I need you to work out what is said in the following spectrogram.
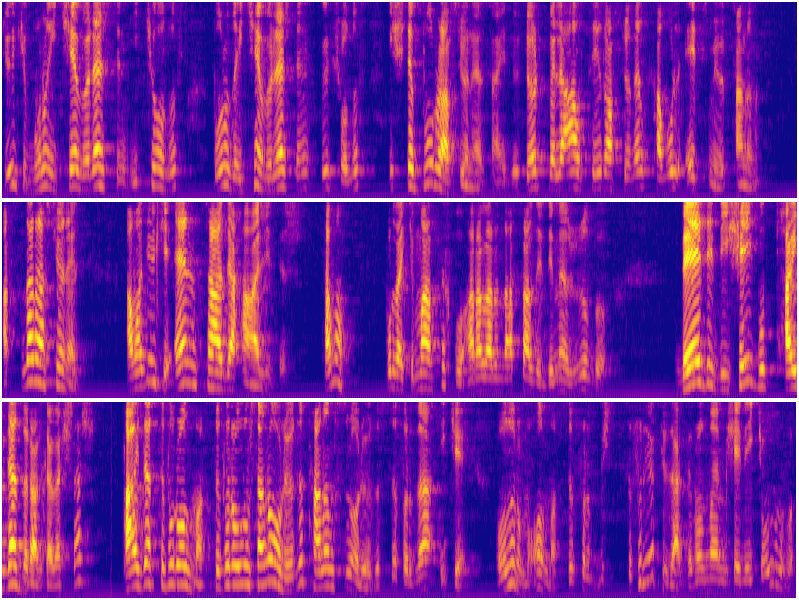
Diyor ki bunu 2'ye bölersin 2 olur. Bunu da 2'ye bölersin 3 olur. İşte bu rasyonel sayı diyor. 4 bölü 6'yı rasyonel kabul etmiyor tanım. Aslında rasyonel. Ama diyor ki en sade halidir. Tamam. Buradaki mantık bu. Aralarında asal dediği mevzu bu. B dediği şey bu paydadır arkadaşlar. Payda sıfır olmaz. Sıfır olursa ne oluyordu? Tanımsız oluyordu. Sıfırda 2. Olur mu? Olmaz. Sıfır, sıfır yok ki zaten. Olmayan bir şeyde 2 olur mu?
